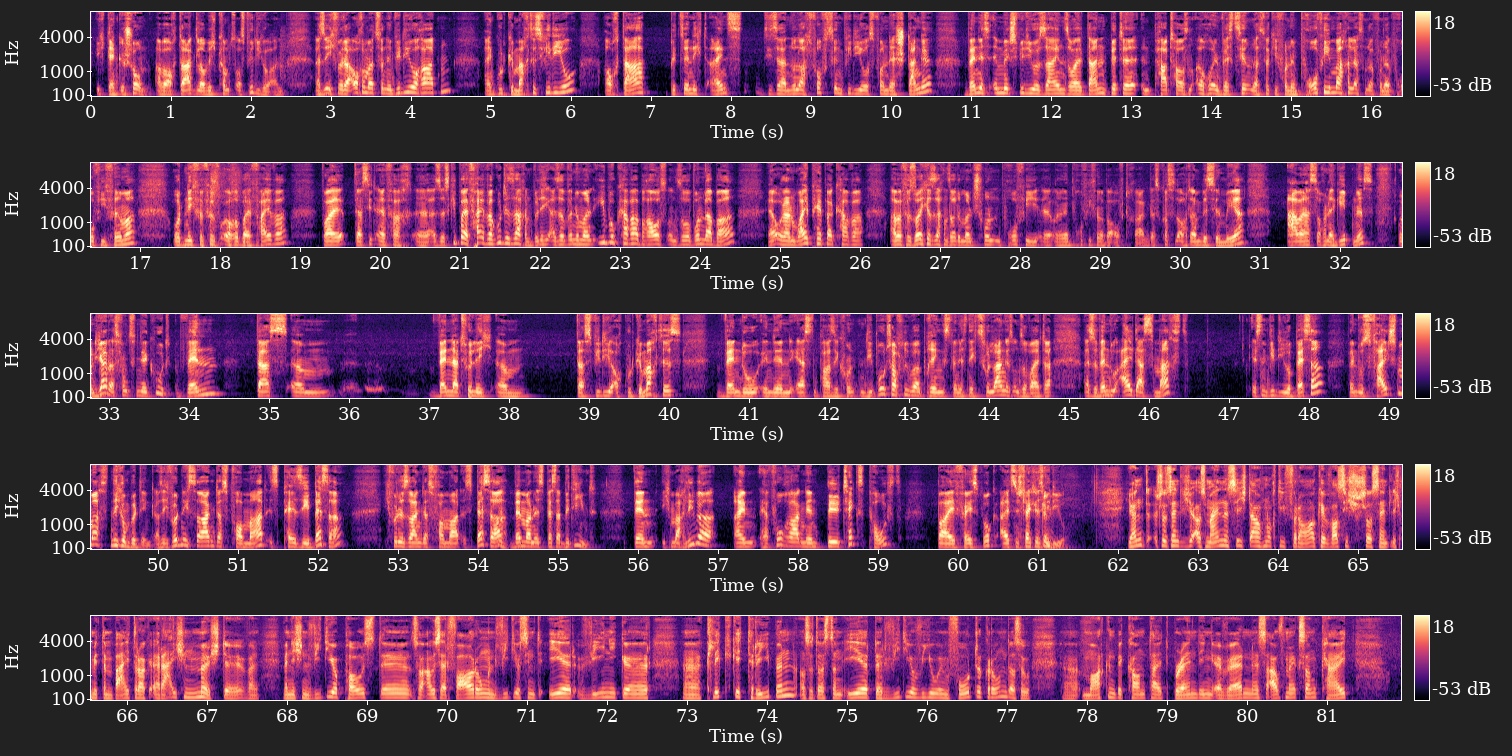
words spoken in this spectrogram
Ich denke schon, aber auch da, glaube ich, kommt es aufs Video an. Also ich würde auch immer zu einem Video raten, ein gut gemachtes Video. Auch da bitte nicht eins dieser 0815-Videos von der Stange. Wenn es Image-Video sein soll, dann bitte ein paar tausend Euro investieren und das wirklich von einem Profi machen lassen oder von der Profifirma und nicht für 5 Euro bei Fiverr, weil das sieht einfach, äh, also es gibt bei Fiverr gute Sachen, will ich, also wenn du mal ein E-Book-Cover brauchst und so, wunderbar, ja, oder ein White-Paper-Cover, aber für solche Sachen sollte man schon einen Profi äh, oder eine Profifirma beauftragen. Das kostet auch dann ein bisschen mehr, aber hast auch ein Ergebnis. Und ja, das funktioniert gut, wenn das ähm, wenn natürlich ähm, das Video auch gut gemacht ist, wenn du in den ersten paar Sekunden die Botschaft rüberbringst, wenn es nicht zu lang ist und so weiter. Also wenn du all das machst, ist ein Video besser. Wenn du es falsch machst, nicht unbedingt. Also ich würde nicht sagen, das Format ist per se besser. Ich würde sagen, das Format ist besser, wenn man es besser bedient. Denn ich mache lieber einen hervorragenden Bild-Text-Post bei Facebook als ein schlechtes Video. Ja, und schlussendlich aus meiner Sicht auch noch die Frage, was ich schlussendlich mit dem Beitrag erreichen möchte. Weil wenn ich ein Video poste, so aus Erfahrungen, Videos sind eher weniger äh, klickgetrieben. Also da ist dann eher der Video-View im Vordergrund, also äh, Markenbekanntheit, Branding, Awareness, Aufmerksamkeit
